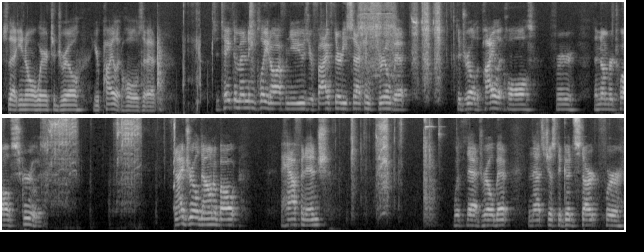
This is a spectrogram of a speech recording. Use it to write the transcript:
so that you know where to drill your pilot holes at. So take the mending plate off and you use your 5 30 seconds drill bit to drill the pilot holes for the number 12 screws. And I drill down about a half an inch with that drill bit and that's just a good start for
